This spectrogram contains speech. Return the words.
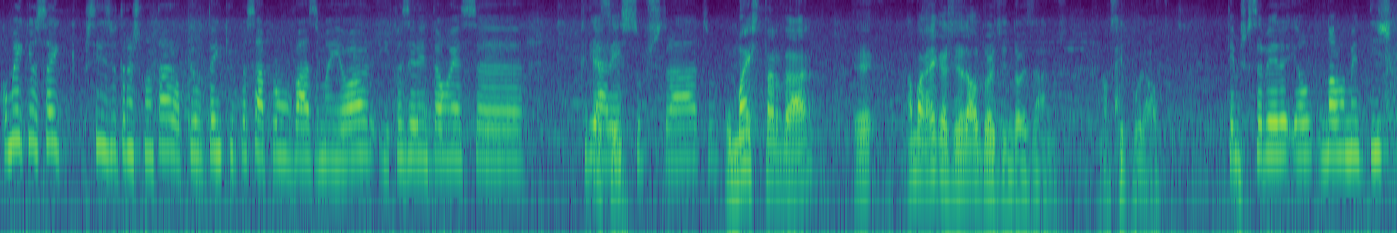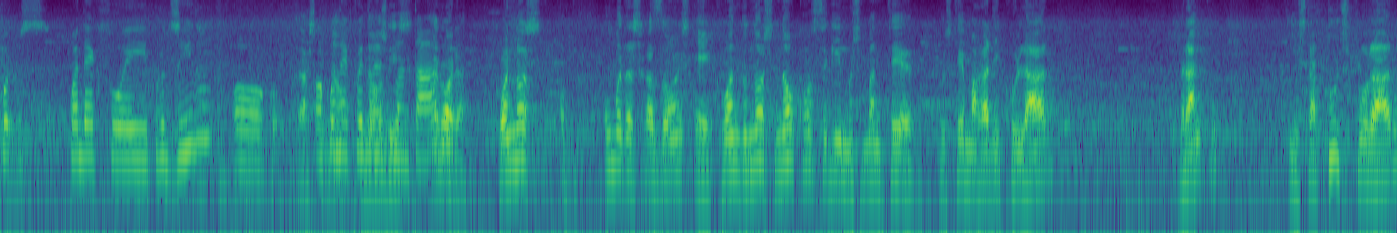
como é que eu sei que preciso transplantar ou que eu tenho que o passar para um vaso maior e fazer então essa. criar assim. esse substrato? O mais tardar, é, há uma regra geral dois em dois anos, assim por alto. Temos que saber, ele normalmente diz qu- quando é que foi produzido ou, ou quando não, é que foi não diz. transplantado. Agora, quando nós, uma das razões é quando nós não conseguimos manter o sistema radicular branco e está tudo explorado,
